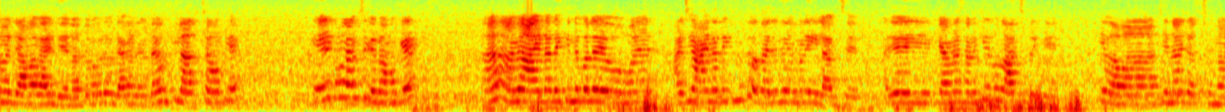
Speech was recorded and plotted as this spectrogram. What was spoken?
আমার জামা গায়ে দিয়ে না, তোমাকে তো দেখা যাবে দেখো কি লাগছে আমাকে। এরকম লাগছে কেন আমাকে? হ্যাঁ আমি আয়না দেখিনি বলে মানে আজকে আয়না দেখিনি তো, তাই জন্য মানে ই লাগছে। আজকে এই ক্যামেরার সামনে কীরকম লাগছে দেখে? এ বাবা, চেনাই যাচ্ছে না।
